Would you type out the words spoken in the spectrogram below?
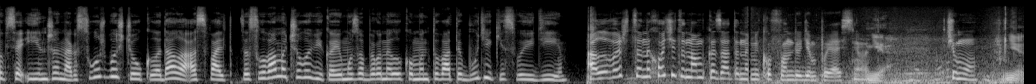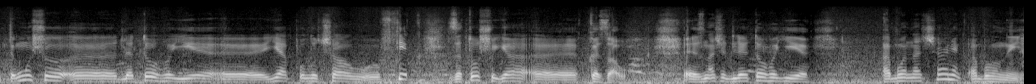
відмовився і інженер служби, що укладала асфальт. За словами чоловіка, йому заборонили коментувати будь-які свої дії. Але ви ж це не хочете нам казати на мікрофон людям пояснювати? Ні, Чому? ні, тому що е, для того є, е, я отримав втік за те, що я е, казав. Значить, для того є або начальник, або нині.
